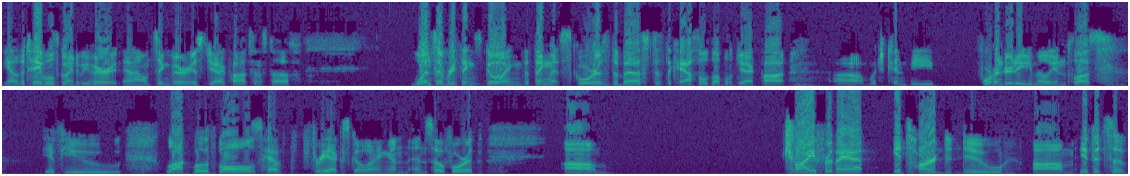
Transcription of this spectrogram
you know the table is going to be very announcing various jackpots and stuff. Once everything's going, the thing that scores the best is the castle double jackpot, uh, which can be 480 million plus if you lock both balls, have 3x going, and, and so forth. Um, try for that. It's hard to do. Um, if it's a,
